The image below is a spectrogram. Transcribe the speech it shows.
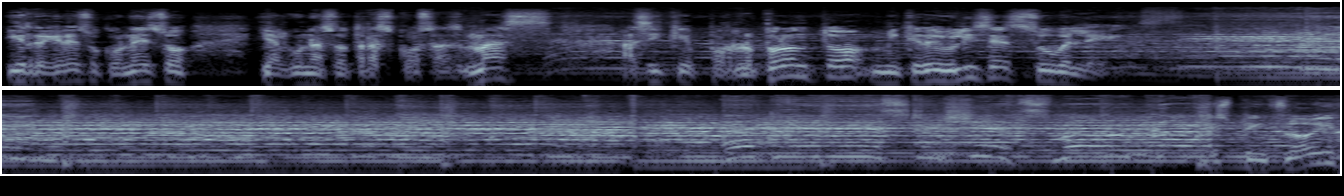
y regreso con eso y algunas otras cosas más. Así que por lo pronto, mi querido Ulises, súbele. Es Pink Floyd.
